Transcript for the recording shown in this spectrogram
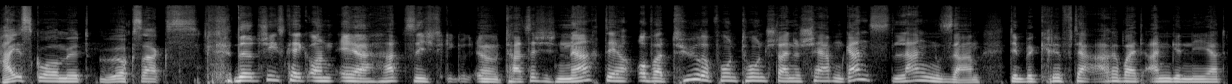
Highscore mit Work sucks. The Cheesecake on Air hat sich äh, tatsächlich nach der Ouvertüre von Tonsteine Scherben ganz langsam dem Begriff der Arbeit angenähert,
